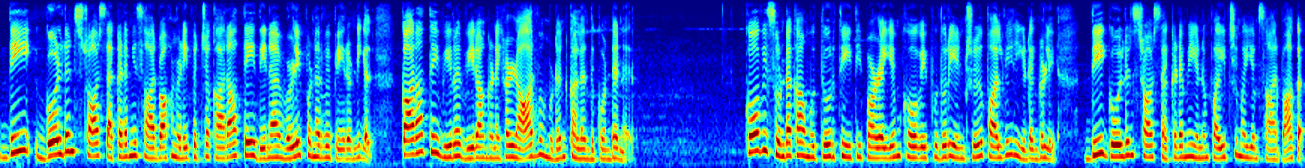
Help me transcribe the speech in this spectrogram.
தி கோல்டன் ஸ்டார்ஸ் அகாடமி சார்பாக நடைபெற்ற கராத்தே தின விழிப்புணர்வு பேரணியில் கராத்தே வீரர் வீராங்கனைகள் ஆர்வமுடன் கலந்து கொண்டனர். கோவை சுண்டகாமுத்தூர் தீத்திப்பாளையம் கோவை புதூர் என்று பல்வேறு இடங்களில் தி கோல்டன் ஸ்டார்ஸ் அகாடமி எனும் பயிற்சி மையம் சார்பாக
